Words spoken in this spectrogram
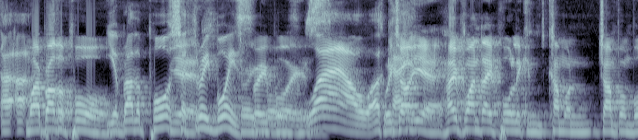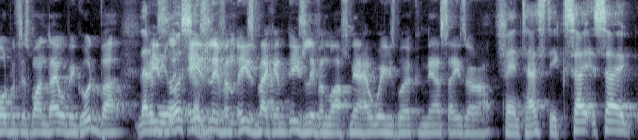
Uh, uh, My brother Paul. your brother Paul. So Yeah. three boys. Three, Three boys. boys. Wow. Okay. Which I yeah hope one day Paulie can come on jump on board with us one day will be good. But That'd be he's, awesome. He's living he's making he's living life now where he's working now, so he's all right. Fantastic. So, so,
